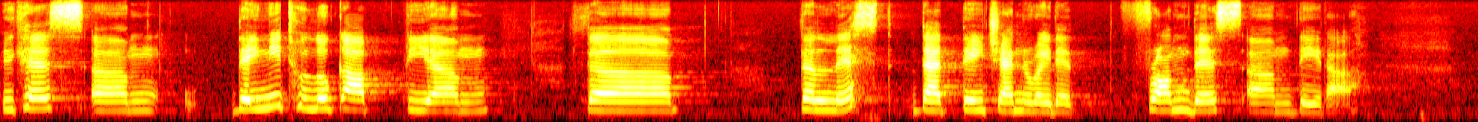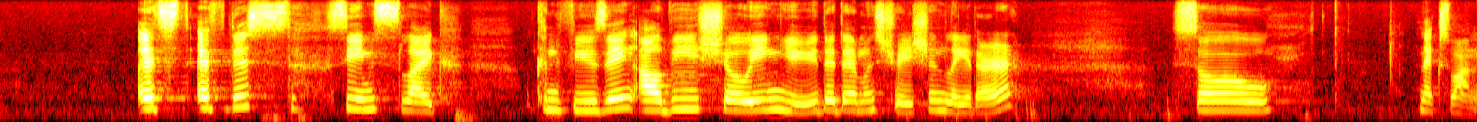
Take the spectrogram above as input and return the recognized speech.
because um, they need to look up the, um, the, the list that they generated from this um, data. It's, if this seems like confusing, I'll be showing you the demonstration later. So next one.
